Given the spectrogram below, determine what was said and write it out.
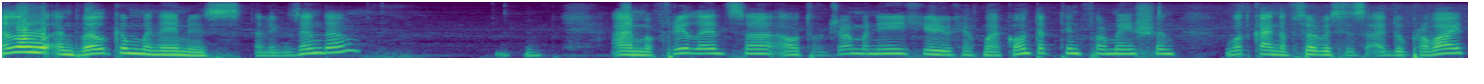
Hello and welcome. My name is Alexander. I'm a freelancer out of Germany. Here you have my contact information, what kind of services I do provide,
